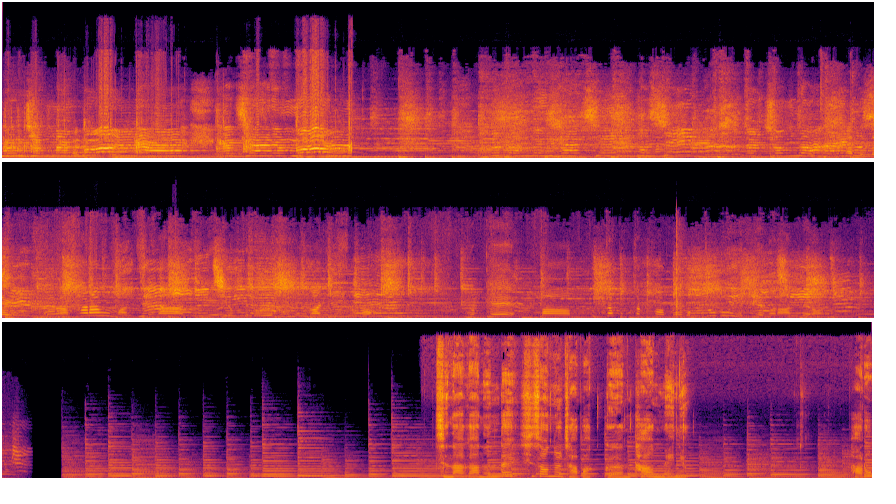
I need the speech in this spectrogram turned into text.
넌 정말 몰라 아, 사람은 많지만 뒤에 이렇게 넓은 공간이 있어서 그렇게 막 복잡복잡하고 막 좁은 느낌은 안 들어요. 지나가는데 시선을 잡아끈 다음 메뉴. 바로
